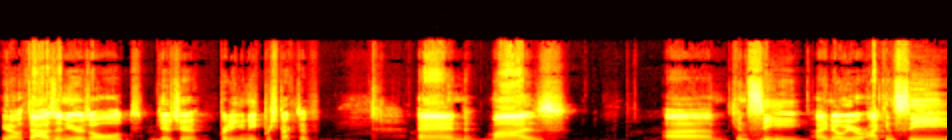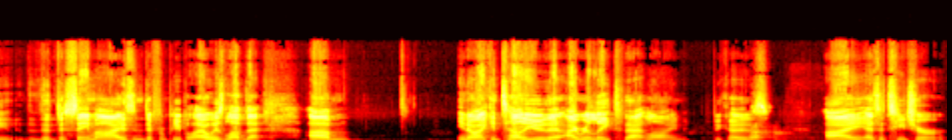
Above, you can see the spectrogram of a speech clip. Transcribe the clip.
You know, a thousand years old gives you a pretty unique perspective, and Maz um, can see. I know you're. I can see the, the same eyes in different people. I always love that. Um, you know, I can tell you that I relate to that line because I, as a teacher,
